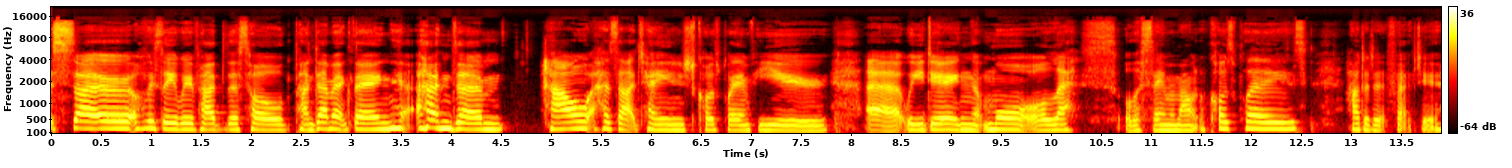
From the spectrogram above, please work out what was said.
So obviously we've had this whole pandemic thing and um how has that changed cosplaying for you? Uh, were you doing more or less or the same amount of cosplays? How did it affect you?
